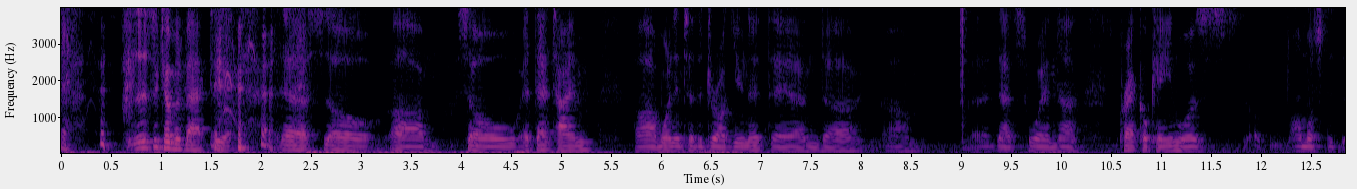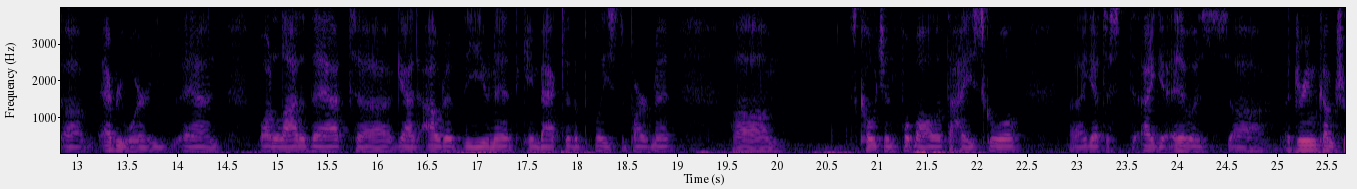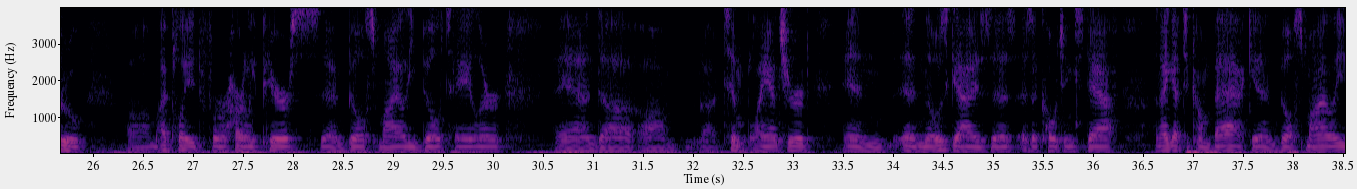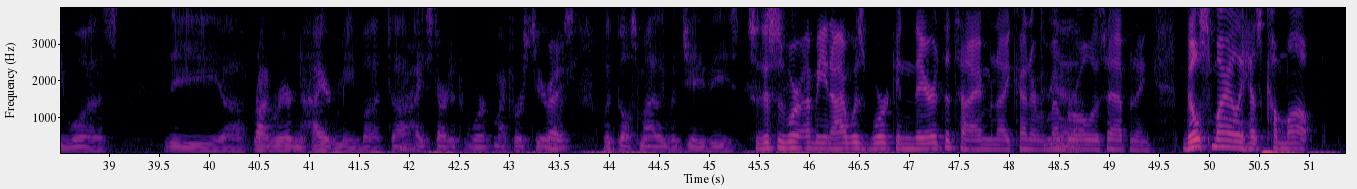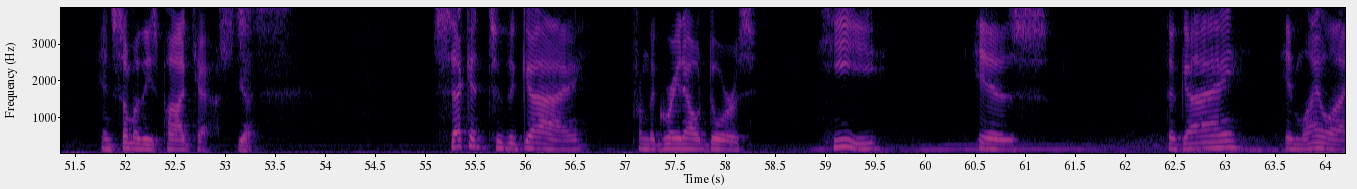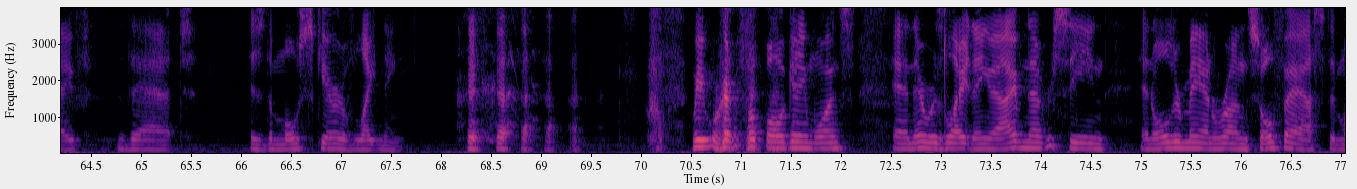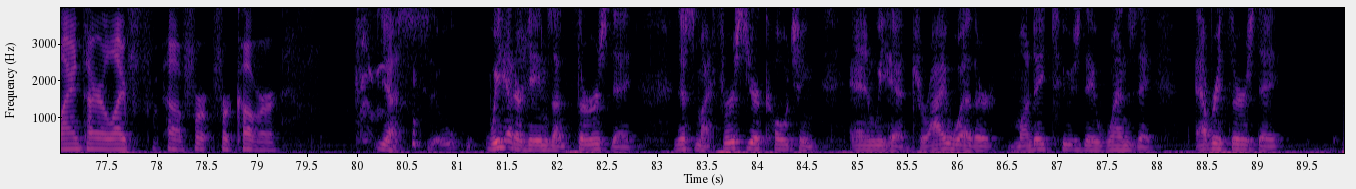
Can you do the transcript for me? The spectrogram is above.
so this is coming back to you. uh, so um, so at that time, um, went into the drug unit, and uh, um, uh, that's when uh, crack cocaine was almost um, everywhere, and bought a lot of that. Uh, got out of the unit, came back to the police department. Um, coaching football at the high school. Uh, I got to. St- I get, it was uh, a dream come true. Um, I played for Harley Pierce and Bill Smiley, Bill Taylor, and uh, um, uh, Tim Blanchard, and and those guys as, as a coaching staff. And I got to come back, and Bill Smiley was the uh, Ron Reardon hired me, but uh, I started to work. My first year Right. was with Bill Smiley with JVs. so this is where I mean I was working there at the time, and I kind of remember Yeah. all this happening. Bill Smiley has come up in some of these podcasts. Yes. Second to the guy from the Great Outdoors, he is the guy in my life that is the most scared of lightning. We were at a football game once, and there was lightning. I've never seen an older man run so fast in my entire life uh, for for cover. yes. We had our games on Thursday. This is my first year coaching, and we had dry weather Monday, Tuesday, Wednesday. Every Thursday,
